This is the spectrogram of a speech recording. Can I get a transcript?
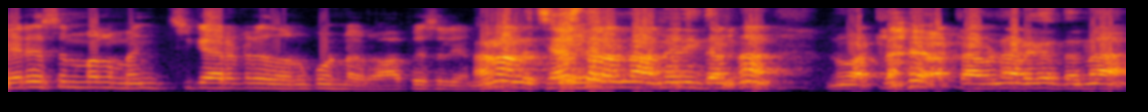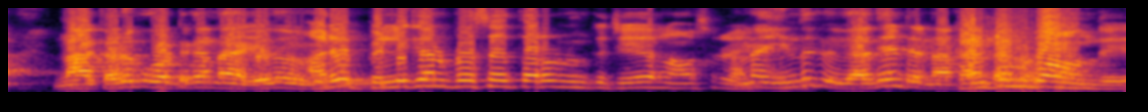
వేరే సినిమాలో మంచి క్యారెక్టర్ ఏదో అనుకుంటున్నారు ఆఫీసులో అన్న నువ్వు అట్లా అట్లా అన్న అడగద్దన్నా నా కడుపు కొట్టకన్నా ఏదో అరే పెళ్ళికాని ప్రసాద్ తర్వాత ఇంకా చేయాల్సిన అవసరం. ఎందుకు? అదేంటి నా కంటెంట్ బాగుంది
